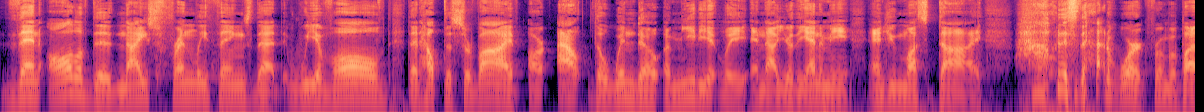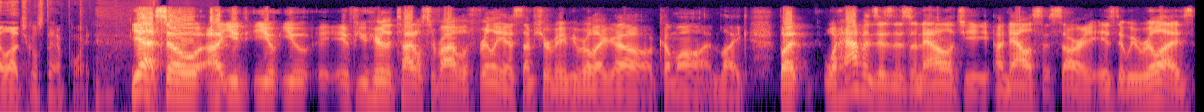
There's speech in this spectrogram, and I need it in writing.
then all of the nice, friendly things that we evolved that helped us survive are out the window immediately, and now you're the enemy and you must die. How does that work from a biological standpoint? Yeah, so uh, you you you if you hear the title "Survival of Friendliest," I'm sure maybe people are like, "Oh, come on!" Like, but what happens is this analogy analysis, sorry, is that we realize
